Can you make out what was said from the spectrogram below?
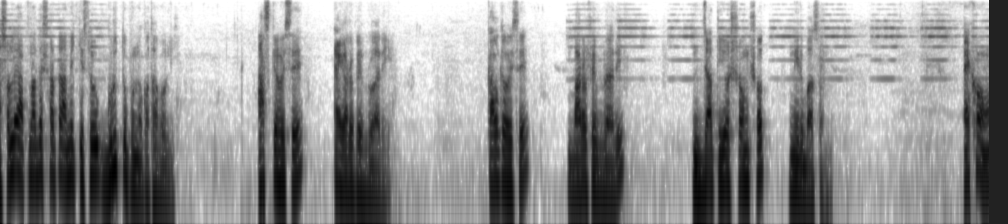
আসলে আপনাদের সাথে আমি কিছু গুরুত্বপূর্ণ কথা বলি। আজকে হয়েছে এগারো ফেব্রুয়ারি। কালকে হয়েছে বারো ফেব্রুয়ারি জাতীয় সংসদ নির্বাচন। এখন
